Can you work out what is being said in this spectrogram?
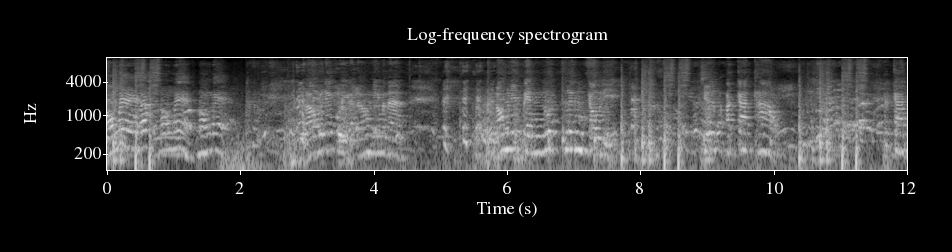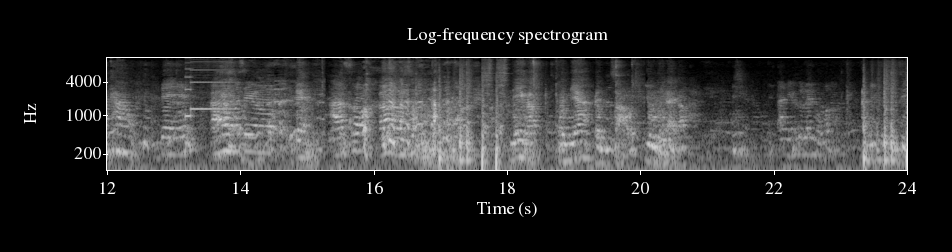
น้องแม่ครับน้องแม่น้องแม่ เราไม่ได้คุยกับน้องคนนี้มานาน น้องคนนี้เป็นลูกครึ่งเกาหลี นี่ครับ คนเนี้ยเป็นสาวอยู่ที่ไหนครับ อันนี้คือเล่นหมูป่ะอันนี้คือจริง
